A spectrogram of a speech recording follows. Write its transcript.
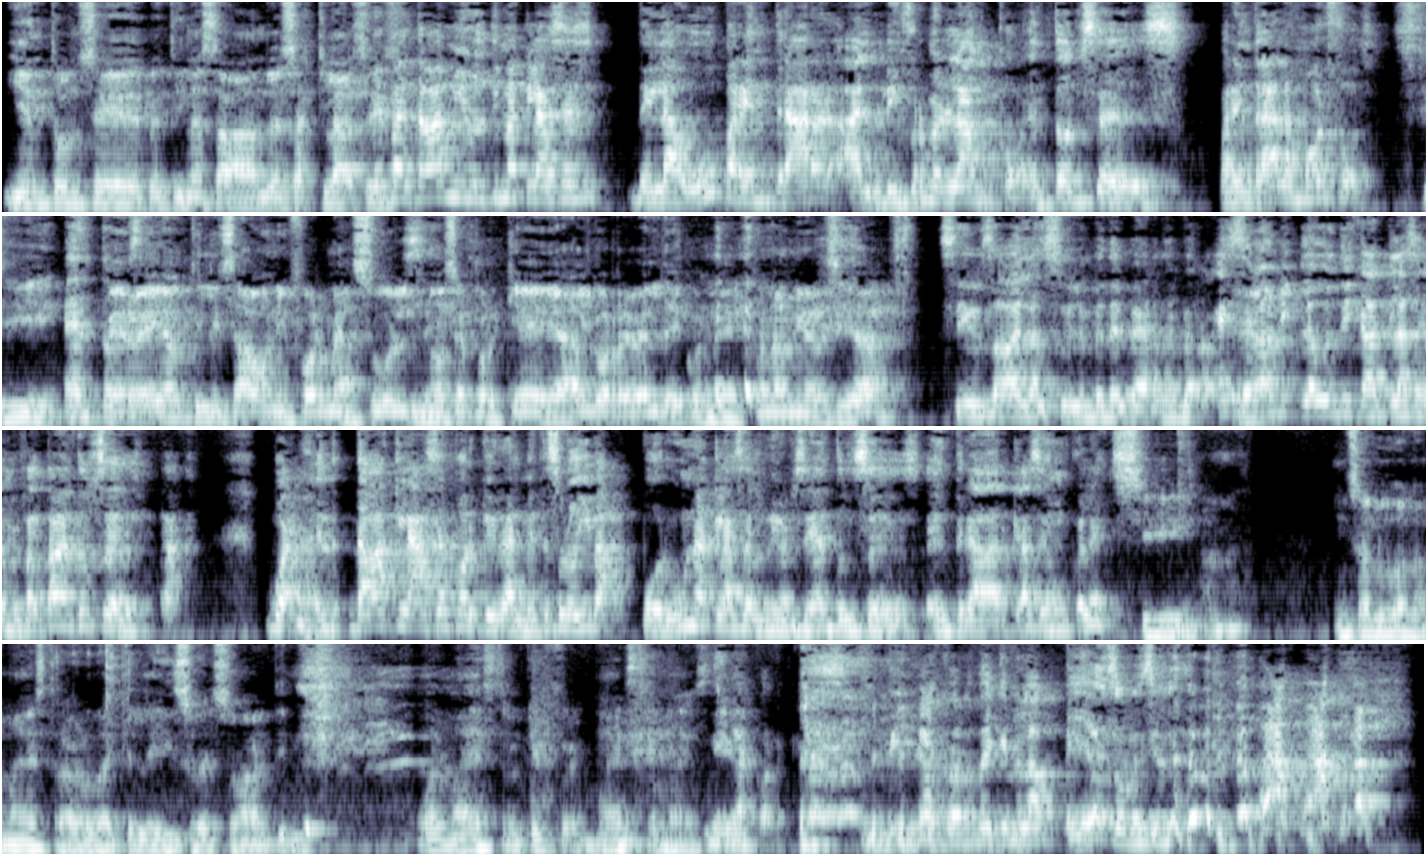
Y entonces Betina estaba dando esas clases. Me faltaba mi última clase de la U para entrar al uniforme blanco. Entonces, para entrar a las morfos. Sí. pero ella utilizaba uniforme azul, sí. no sé por qué, algo rebelde con la, con la universidad. Sí, usaba el azul en vez del verde, pero esa yeah. es la, la, única clase que me faltaba. Entonces, ah. bueno, daba clase porque realmente solo iba por una clase a la universidad, entonces entré a dar clase en un colegio. Sí. Ajá. Un saludo a la maestra, ¿verdad? Que le hizo eso a Betina. O al maestro, ¿qué fue? Maestro, maestro. Ni me acordé. Ni me acordé que no la pienso mencionar.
